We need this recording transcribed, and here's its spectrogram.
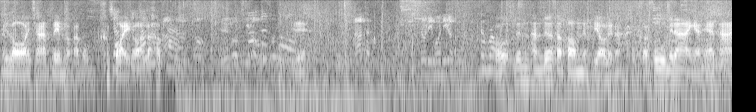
ไม่รอให้ชาร์จเต็มหรอกครับผม ปล่อยก่อนแล้วครับ เขาเล่นทันเดอร์สตอมหนึ่งเดียวเลยนะ ผมก็สู้ไม่ได้ไงแพ้ทาง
